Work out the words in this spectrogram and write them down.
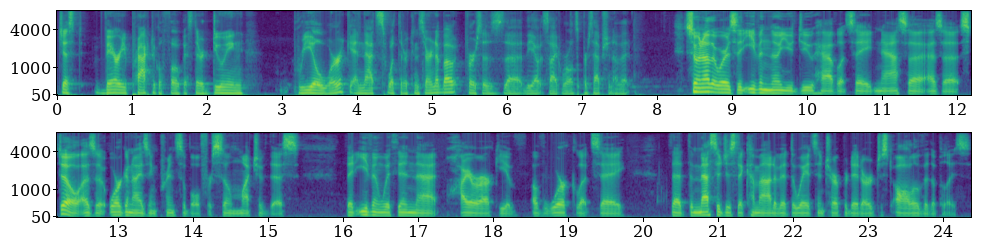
just very practical focused. They're doing real work and that's what they're concerned about versus uh, the outside world's perception of it so in other words that even though you do have let's say nasa as a still as an organizing principle for so much of this that even within that hierarchy of, of work let's say that the messages that come out of it, the way it's interpreted, are just all over the place.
